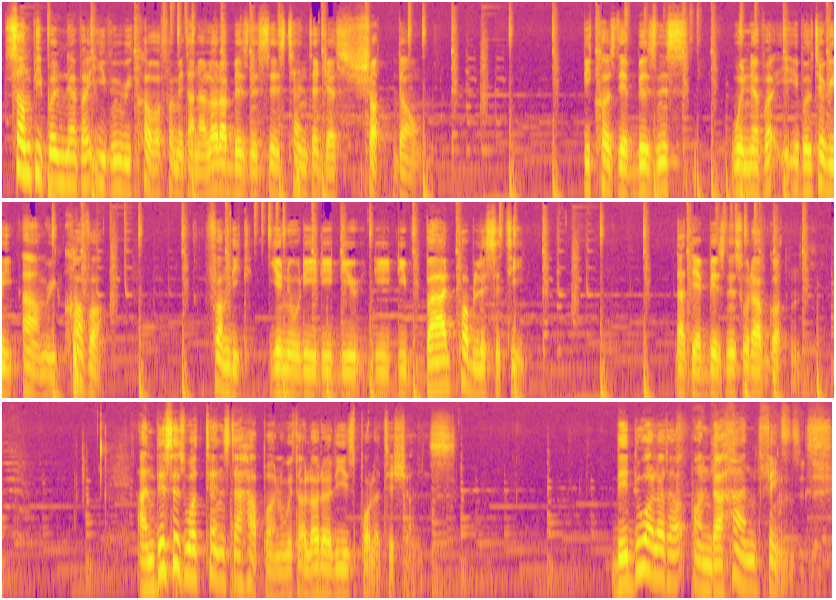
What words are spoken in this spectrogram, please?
Some people never even recover from it, and a lot of businesses tend to just shut down because their business were never able to re, um, recover from the, you know, the, the, the, the, the bad publicity that their business would have gotten. And this is what tends to happen with a lot of these politicians they do a lot of underhand things.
